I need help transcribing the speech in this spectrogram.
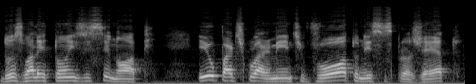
dos valetões de Sinop. Eu particularmente voto nesses projetos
